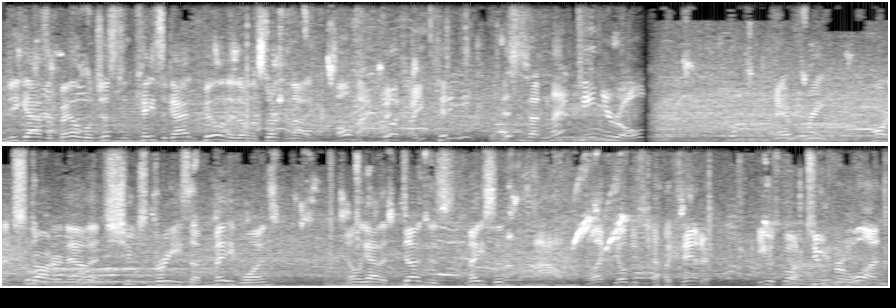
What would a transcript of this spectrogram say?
You need guys available just in case a guy isn't feeling it on a certain night. Oh my goodness, are you kidding me? This is a 19-year-old. Every Hornet starter now that shoots threes have made one. The only guy that doesn't is Mason. Wow, I like Gilgeous-Alexander. He was going two for one.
